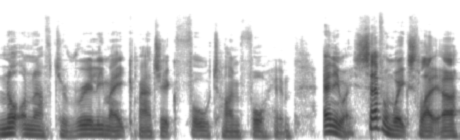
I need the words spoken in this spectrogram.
not enough to really make magic full time for him. Anyway, seven weeks later,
